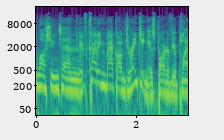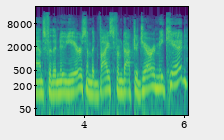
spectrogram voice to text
Washington. If cutting back on drinking is part of your plans for the new year, some advice from Dr. Jeremy Kidd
